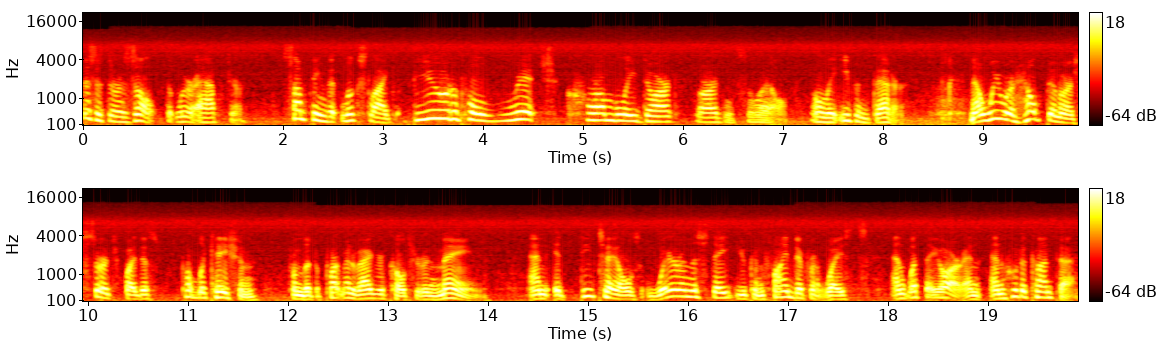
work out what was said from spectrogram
this is the result that we're after. Something that looks like beautiful, rich, crumbly, dark garden soil, only even better. Now, we were helped in our search by this publication from the Department of Agriculture in Maine, and it details where in the state you can find different wastes and what they are and, and who to contact.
